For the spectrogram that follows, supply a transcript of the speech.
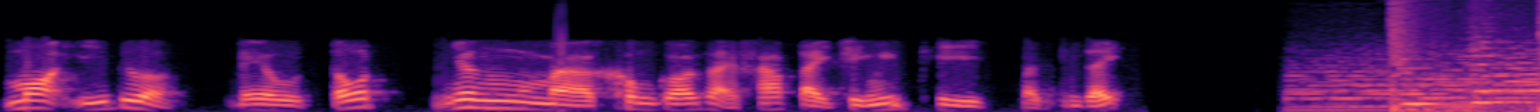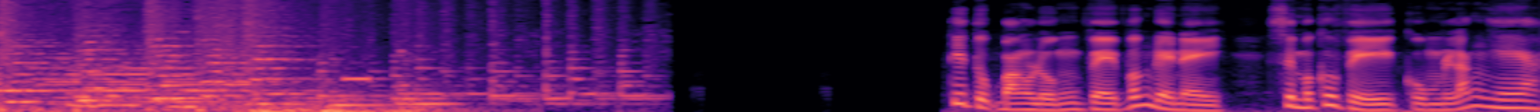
Mọi ý tưởng đều tốt, nhưng mà không có giải pháp tài chính thì bằng trên giấy. Tiếp tục bàn luận về vấn đề này, xin mời quý vị cùng lắng nghe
